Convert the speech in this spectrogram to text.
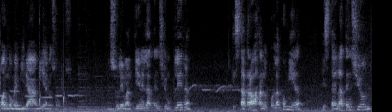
cuando me mira a mí a los ojos. Eso le mantiene la atención plena, está trabajando por la comida, está en atención,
